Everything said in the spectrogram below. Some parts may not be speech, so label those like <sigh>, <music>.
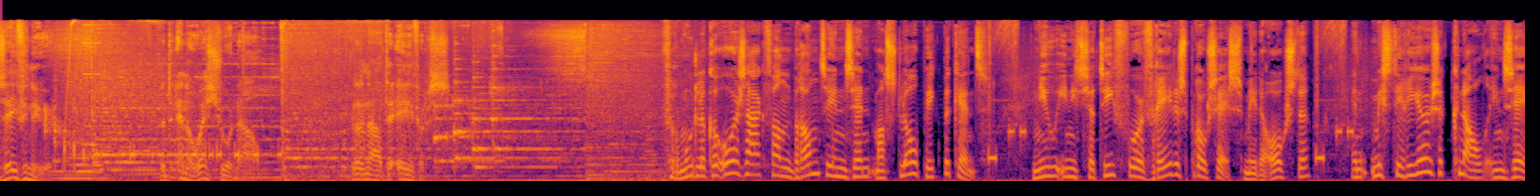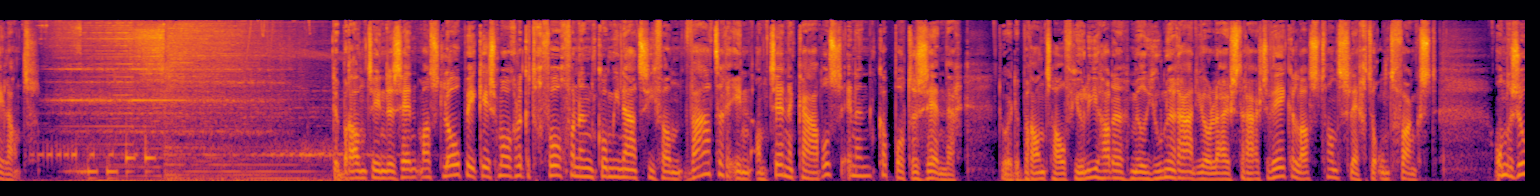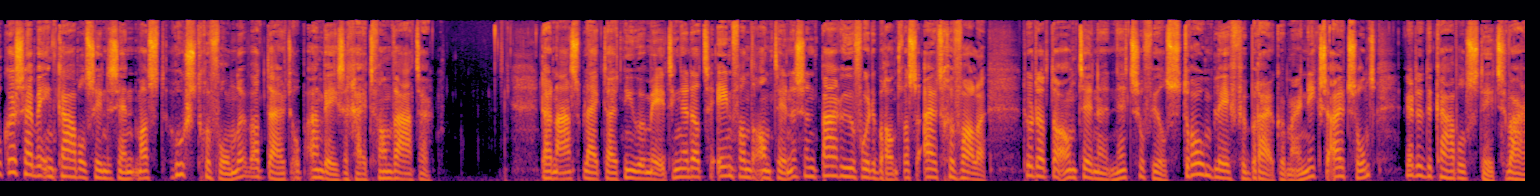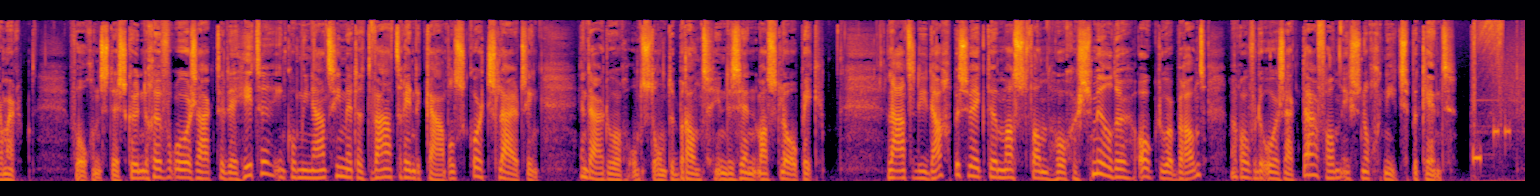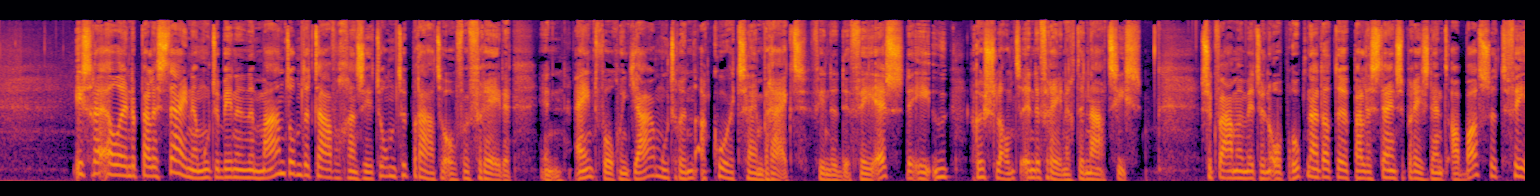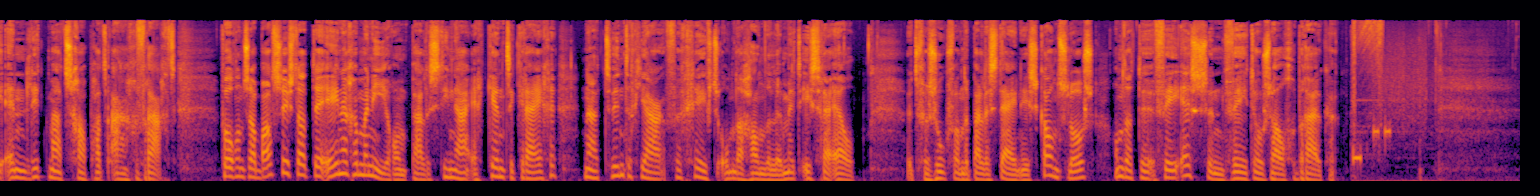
7 uur. Het NOS-journaal. Renate Evers. Vermoedelijke oorzaak van brand in Zendmast Lopik bekend. Nieuw initiatief voor vredesproces Midden-Oosten. Een mysterieuze knal in Zeeland. De brand in de zendmast Lopik is mogelijk het gevolg van een combinatie van water in antennekabels en een kapotte zender. Door de brand half juli hadden miljoenen radioluisteraars weken last van slechte ontvangst. Onderzoekers hebben in kabels in de zendmast roest gevonden, wat duidt op aanwezigheid van water. Daarnaast blijkt uit nieuwe metingen dat een van de antennes een paar uur voor de brand was uitgevallen. Doordat de antenne net zoveel stroom bleef verbruiken, maar niks uitzond, werden de kabels steeds warmer. Volgens deskundigen veroorzaakte de hitte in combinatie met het water in de kabels kortsluiting. En daardoor ontstond de brand in de zendmast Lopik. Later die dag bezweek de mast van Hogersmilde ook door brand, maar over de oorzaak daarvan is nog niets bekend. Israël en de Palestijnen moeten binnen een maand om de tafel gaan zitten om te praten over vrede. En eind volgend jaar moet er een akkoord zijn bereikt, vinden de VS, de EU, Rusland en de Verenigde Naties. Ze kwamen met een oproep nadat de Palestijnse president Abbas het VN-lidmaatschap had aangevraagd. Volgens Abbas is dat de enige manier om Palestina erkend te krijgen na twintig jaar vergeefs onderhandelen met Israël. Het verzoek van de Palestijnen is kansloos omdat de VS zijn veto zal gebruiken.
